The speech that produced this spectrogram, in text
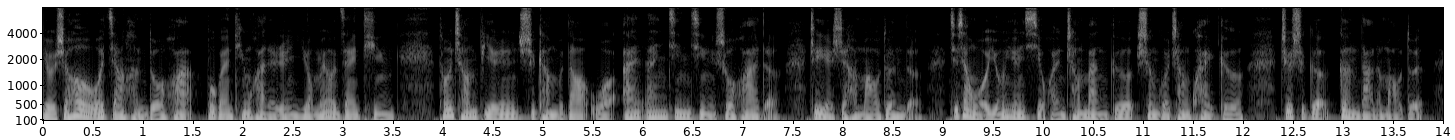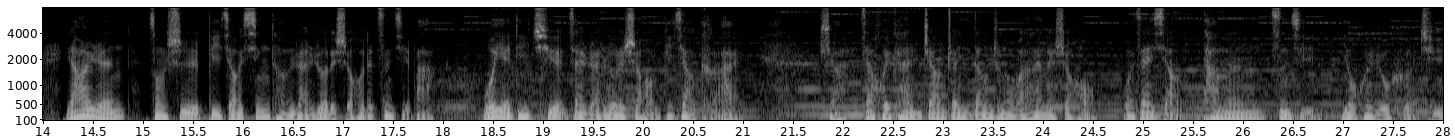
有时候我讲很多话，不管听话的人有没有在听，通常别人是看不到我安安静静说话的，这也是很矛盾的。就像我永远喜欢唱慢歌胜过唱快歌，这是个更大的矛盾。然而人总是比较心疼软弱的时候的自己吧，我也的确在软弱的时候比较可爱。是啊，在回看这张专辑当中的文案的时候，我在想他们自己又会如何去。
